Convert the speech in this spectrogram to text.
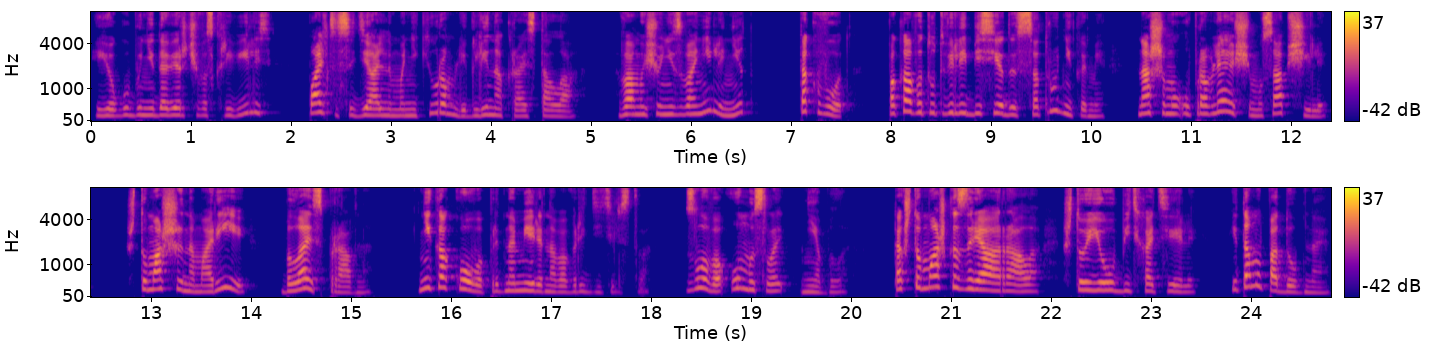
Ее губы недоверчиво скривились, пальцы с идеальным маникюром легли на край стола. Вам еще не звонили, нет? Так вот, Пока вы тут вели беседы с сотрудниками, нашему управляющему сообщили, что машина Марии была исправна. Никакого преднамеренного вредительства. Злого умысла не было. Так что Машка зря орала, что ее убить хотели и тому подобное.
